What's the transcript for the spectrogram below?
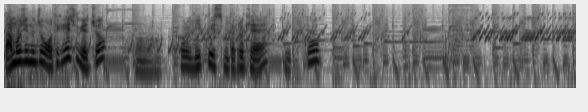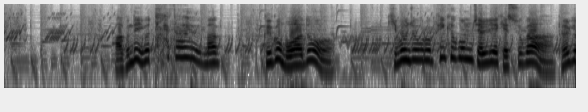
나머지는 좀 어떻게 해주겠죠? 어, 그걸 믿고 있습니다. 그렇게 믿고. 아, 근데 이거 탈탈 막 긁어 모아도 기본적으로 핑크곰 젤리의 개수가 별게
